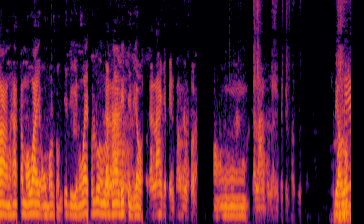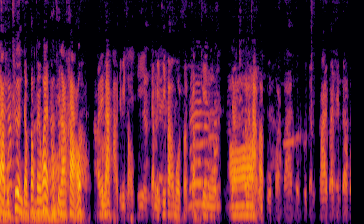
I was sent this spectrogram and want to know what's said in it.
บ้างนะฮะก็มาไหว้องค์พระสมเจดีย์มาไหว้พระล่วงรัตนฤทธิ์อย่างเดียวด้านล่างจะเป็นพระอุโบสถอ๋อด้านล่างตรงนั้นจะเป็นพระอุโบสถเดี๋ยวหลวงตาบุญชื่นจะต้องไปไหว้พระศิลาขาว พระที่หน้าขาวจะมีสองที่จะมีที่พระอุโบสถกับที่นู่นอ๋อ จะต้องถามหลวงปู่ก่อนว่าหลวงปู่จะไหว้ไหว้ที่พระอุโบ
